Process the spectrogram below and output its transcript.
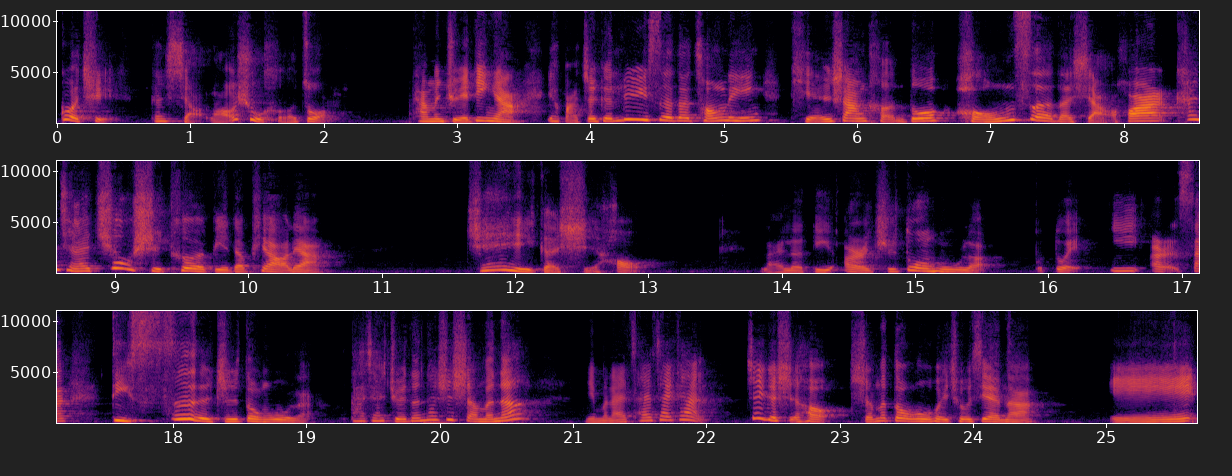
过去跟小老鼠合作，他们决定呀，要把这个绿色的丛林填上很多红色的小花，看起来就是特别的漂亮。这个时候，来了第二只动物了，不对，一二三，第四只动物了。大家觉得那是什么呢？你们来猜猜看。这个时候，什么动物会出现呢？咦，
